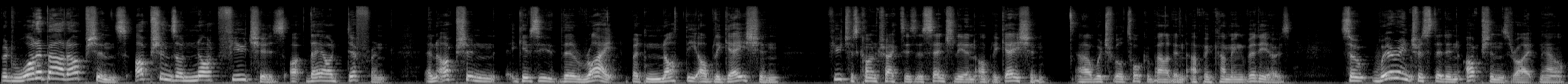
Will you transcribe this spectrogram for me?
But what about options? Options are not futures, uh, they are different. An option gives you the right, but not the obligation. Futures contract is essentially an obligation uh, which we'll talk about in up and coming videos. So we're interested in options right now.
